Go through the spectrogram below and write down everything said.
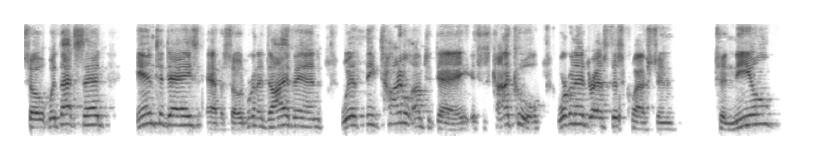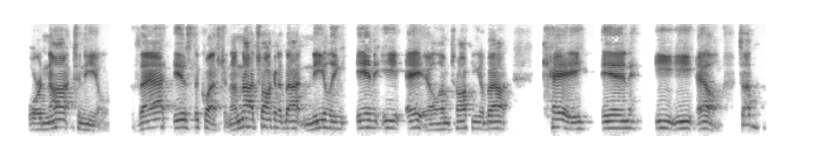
So, with that said, in today's episode, we're going to dive in with the title of today. It's just kind of cool. We're going to address this question to kneel or not to kneel? That is the question. I'm not talking about kneeling N E A L. I'm talking about K N E E L. It's a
